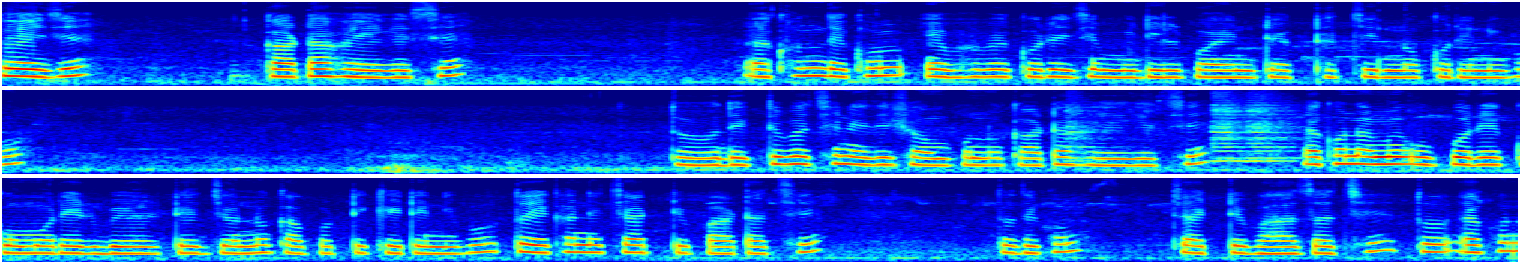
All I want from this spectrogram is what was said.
তো এই যে কাটা হয়ে গেছে। এখন দেখুন এভাবে করে যে মিডিল পয়েন্টে একটা চিহ্ন করে নিব। তো দেখতে পাচ্ছেন এই যে সম্পূর্ণ কাটা হয়ে গেছে। এখন আমি উপরে কোমরের বেল্টের জন্য কাপড়টি কেটে নিব। তো এখানে চারটি পার্ট আছে। তো দেখুন চারটি ভাঁজ আছে। তো এখন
